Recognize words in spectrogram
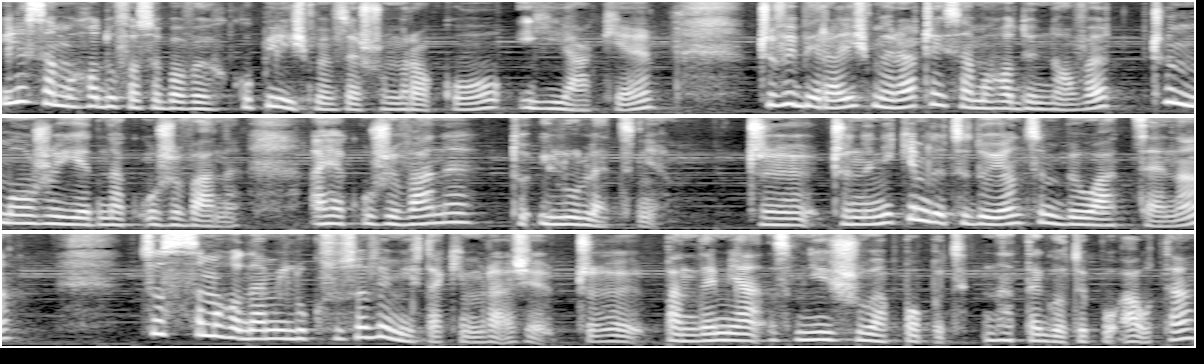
Ile samochodów osobowych kupiliśmy w zeszłym roku i jakie? Czy wybieraliśmy raczej samochody nowe, czy może jednak używane? A jak używane, to iluletnie? Czy czynnikiem decydującym była cena? Co z samochodami luksusowymi w takim razie? Czy pandemia zmniejszyła popyt na tego typu auta?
